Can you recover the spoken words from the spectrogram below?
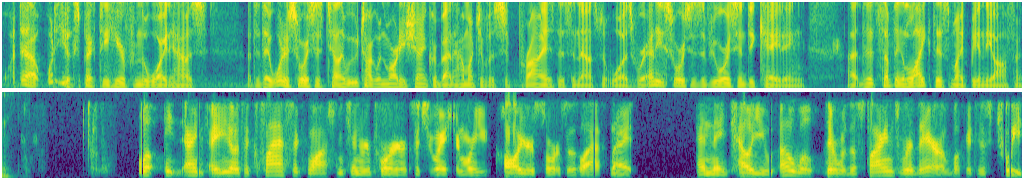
What uh, what do you expect to hear from the White House uh, today? What are sources telling? We were talking with Marty Schenker about how much of a surprise this announcement was. Were any sources of yours indicating uh, that something like this might be in the offing? Well, I, I, you know, it's a classic Washington reporter situation where you call your sources last night and they tell you, "Oh, well, there were the signs were there. Look at his tweets."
